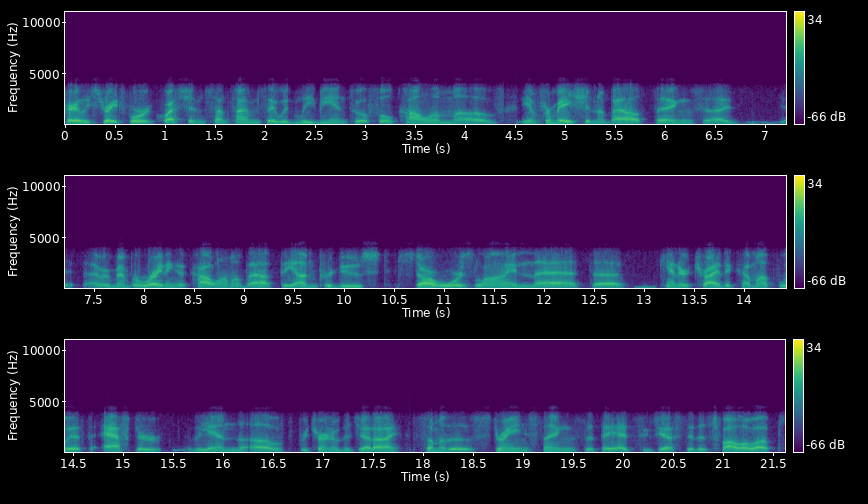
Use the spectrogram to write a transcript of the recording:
fairly straightforward questions. Sometimes they would lead me into a full column of information about things. I, I remember writing a column about the unproduced Star Wars line that uh, Kenner tried to come up with after the end of Return of the Jedi. Some of the strange things that they had suggested as follow ups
